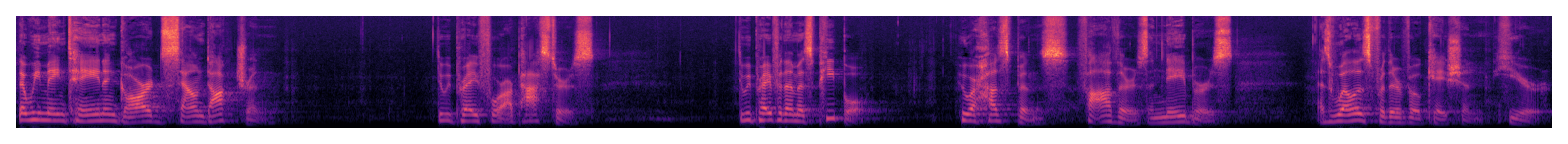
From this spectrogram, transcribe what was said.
That we maintain and guard sound doctrine? Do we pray for our pastors? Do we pray for them as people who are husbands, fathers, and neighbors, as well as for their vocation here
